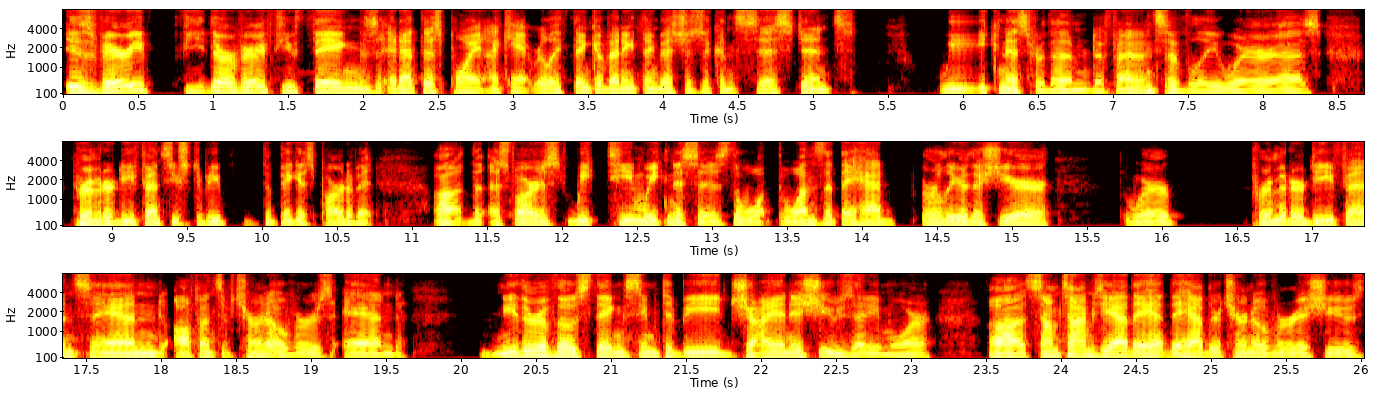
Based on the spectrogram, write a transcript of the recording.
is very few, there are very few things, and at this point, I can't really think of anything that's just a consistent weakness for them defensively. Whereas perimeter defense used to be the biggest part of it. Uh, the, as far as weak team weaknesses, the the ones that they had earlier this year were perimeter defense and offensive turnovers, and neither of those things seem to be giant issues anymore. Uh, sometimes, yeah, they have they have their turnover issues.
